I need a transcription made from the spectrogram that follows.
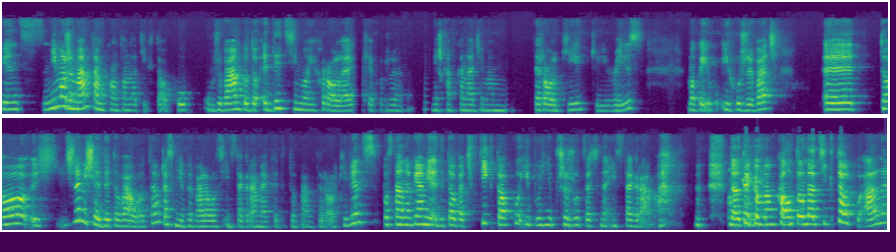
Więc mimo, że mam tam konto na TikToku, używałam go do edycji moich rolek, jako że mieszkam w Kanadzie, mam te rolki, czyli Reels, mogę ich, ich używać, e, to źle mi się edytowało. Cały czas mnie wywalało z Instagrama, jak edytowałam te rolki, więc postanowiłam je edytować w TikToku i później przerzucać na Instagrama. Okay. Dlatego mam konto na TikToku, ale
